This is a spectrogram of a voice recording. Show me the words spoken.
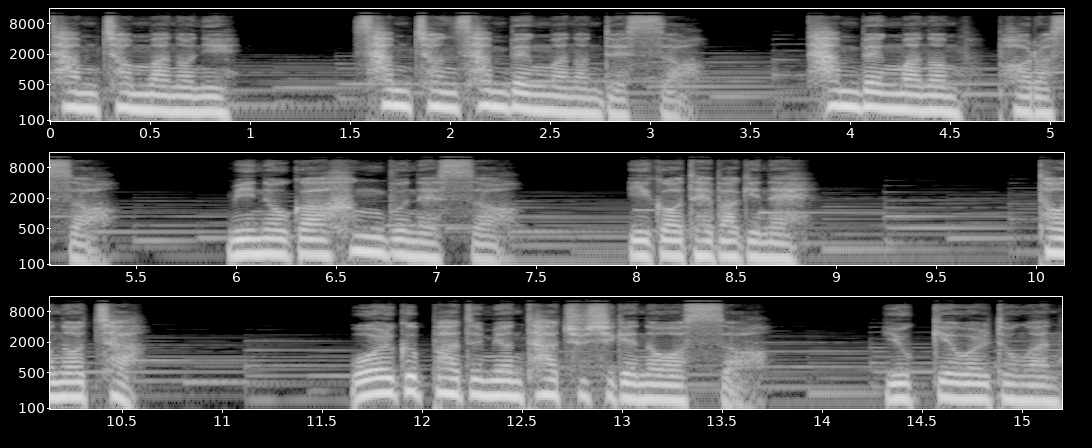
3천만 원이 3,300만 원 됐어. 300만 원 벌었어. 민호가 흥분했어. 이거 대박이네. 더 넣자. 월급 받으면 다 주식에 넣었어. 6개월 동안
